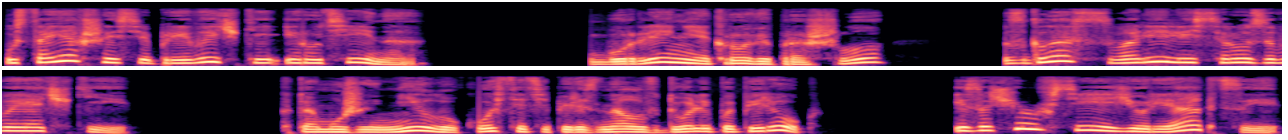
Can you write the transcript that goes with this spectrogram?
устоявшиеся привычки и рутина. Бурление крови прошло, с глаз свалились розовые очки. К тому же Милу Костя теперь знал вдоль и поперек, изучил все ее реакции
